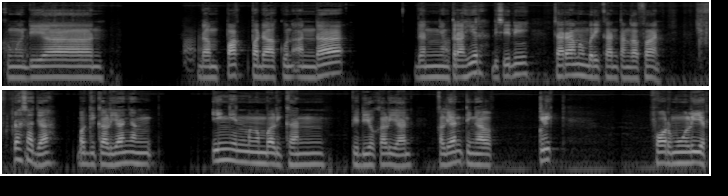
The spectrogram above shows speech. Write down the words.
kemudian dampak pada akun Anda, dan yang terakhir di sini cara memberikan tanggapan. Sudah saja bagi kalian yang ingin mengembalikan video kalian, kalian tinggal klik formulir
